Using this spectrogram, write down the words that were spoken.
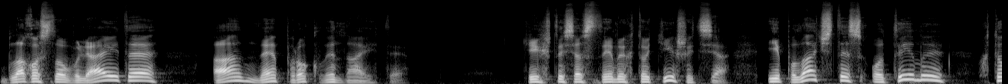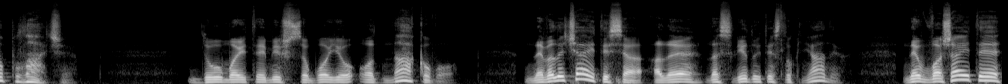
благословляйте, а не проклинайте. Тіштеся з тими, хто тішиться, і плачте з отими, хто плаче. Думайте між собою однаково, не величайтеся, але наслідуйте слухняних не вважайте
